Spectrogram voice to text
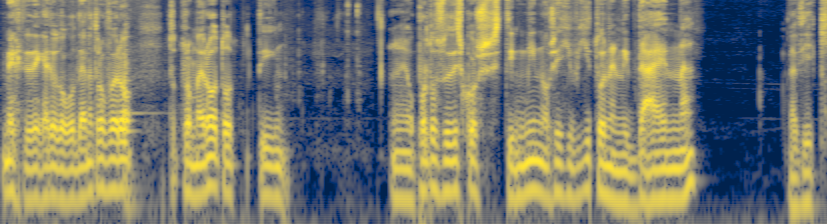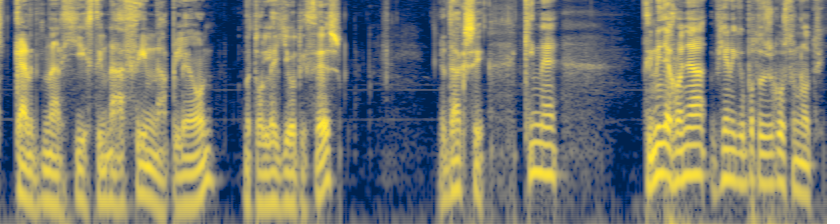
μέχρι τη δεκαετία του 80. Είναι τρομερό το, τρομερό το ότι ε, ο πρώτος του δίσκος στη Μήνος έχει βγει το 91. Δηλαδή εκεί κάνει την αρχή στην Αθήνα πλέον, με το λέγει ό,τι θες. Εντάξει. Και είναι την ίδια χρονιά βγαίνει και ο πρώτος δίσκος του Νότι.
